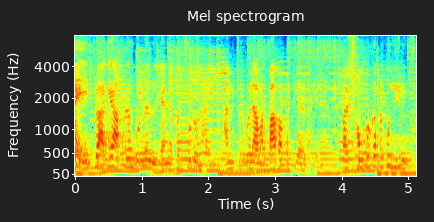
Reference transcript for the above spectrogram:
এই একটু আগে আপনারা বললেন না যে আমি আপনার ছোট ভাই আমি ছোট ভাই আমার বাপ আপনার কীভাবে ভাই মানে সম্পর্ক আপনার কোন দিকে নিচ্ছে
